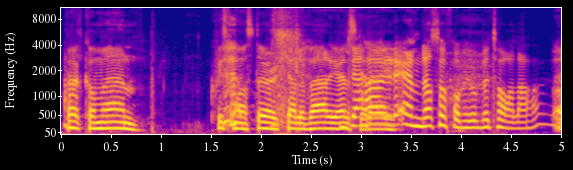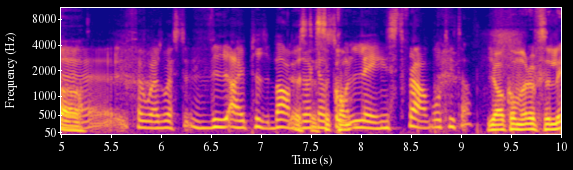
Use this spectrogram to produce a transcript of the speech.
Välkommen. Quizmaster Kalle Berg, jag Det älskar här är det dig. enda som får mig att betala Ja. eh, för Wild West VIP-band. Jag det, kan så stå kom- längst fram och titta. Jag kommer upp så,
